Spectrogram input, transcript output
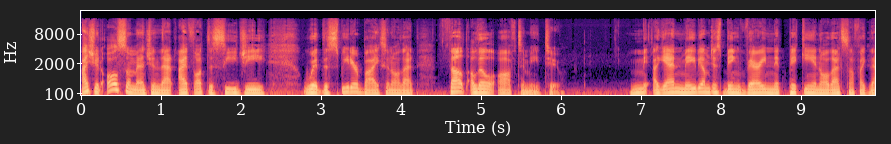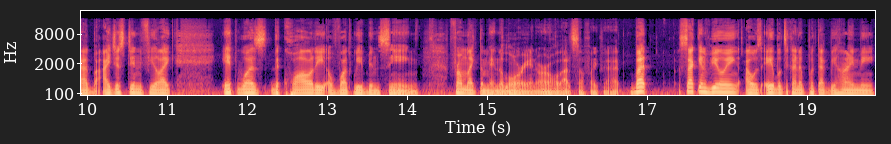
I should also mention that I thought the CG with the speeder bikes and all that felt a little off to me too. Again, maybe I'm just being very nitpicky and all that stuff like that, but I just didn't feel like it was the quality of what we've been seeing from like The Mandalorian or all that stuff like that. But second viewing, I was able to kind of put that behind me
